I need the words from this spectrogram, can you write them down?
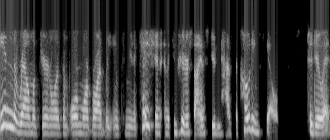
in the realm of journalism or more broadly in communication. And the computer science student has the coding skills to do it.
